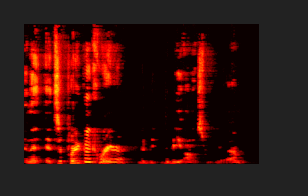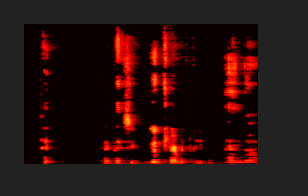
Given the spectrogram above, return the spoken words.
and it, it's a pretty good career to be, to be honest with you. Um, take take takes good care of its people, and uh,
